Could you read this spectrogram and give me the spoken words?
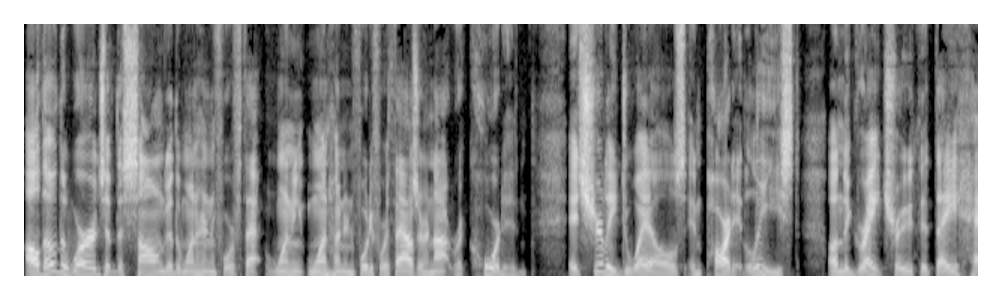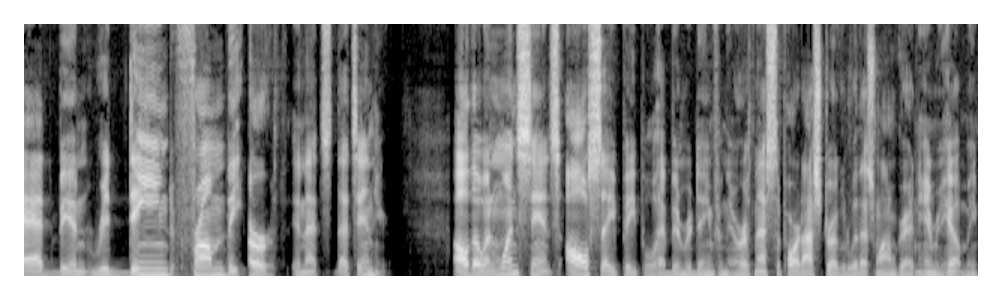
although the words of the song of the 144,000 are not recorded, it surely dwells, in part at least, on the great truth that they had been redeemed from the earth. And that's, that's in here. Although, in one sense, all saved people have been redeemed from the earth, and that's the part I struggled with. That's why I'm glad Henry helped me.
